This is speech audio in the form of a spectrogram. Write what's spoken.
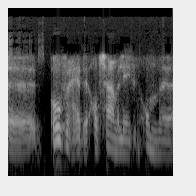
uh, over hebben als samenleving om uh,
